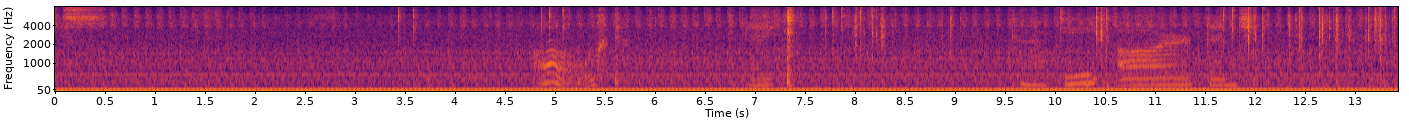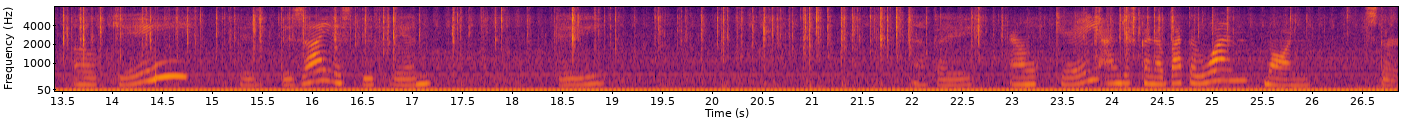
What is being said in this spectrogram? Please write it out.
this. Oh, okay, okay, R, then, okay, the design is different, okay, okay, okay, I'm just gonna battle one monster.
